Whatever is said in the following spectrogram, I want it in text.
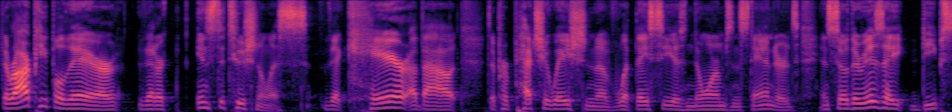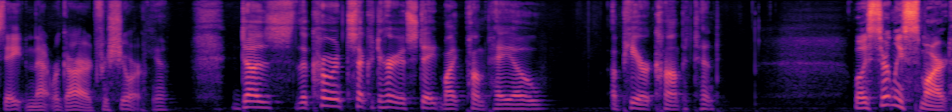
there are people there that are institutionalists that care about the perpetuation of what they see as norms and standards. And so there is a deep state in that regard, for sure. Yeah. Does the current Secretary of State, Mike Pompeo, appear competent? Well, he's certainly smart.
